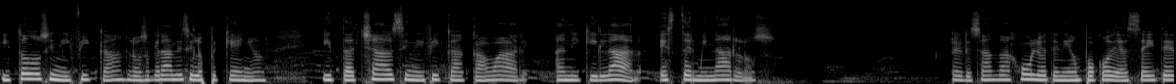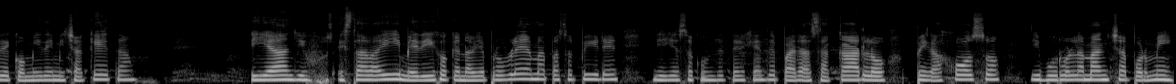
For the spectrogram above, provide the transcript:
y todo significa los grandes y los pequeños. Y tachar significa acabar, aniquilar, exterminarlos. Regresando a Julio tenía un poco de aceite de comida en mi chaqueta. Y Angie estaba ahí y me dijo que no había problema, Pastor Piren, y ella sacó un detergente para sacarlo pegajoso y borró la mancha por mí.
